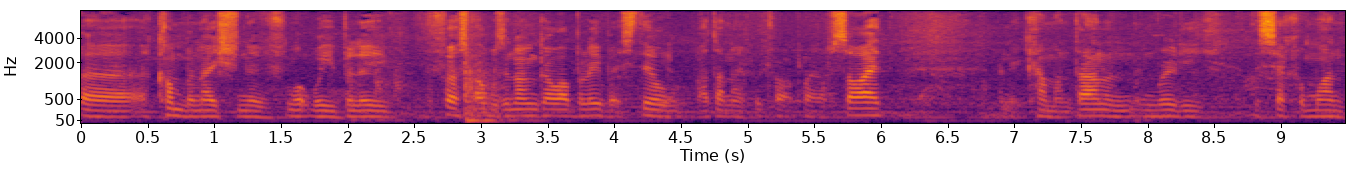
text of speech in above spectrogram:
uh, a combination of what we believe. The first goal was an own goal, I believe, but still, I don't know if we try to play offside and it come undone, and, and really the second one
